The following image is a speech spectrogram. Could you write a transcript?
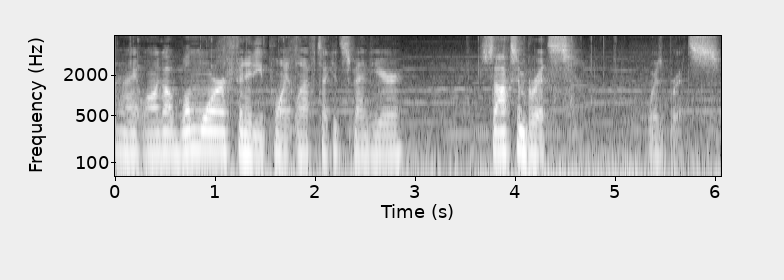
Alright, well, I got one more affinity point left I could spend here. Socks and Britz. Where's Britz?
